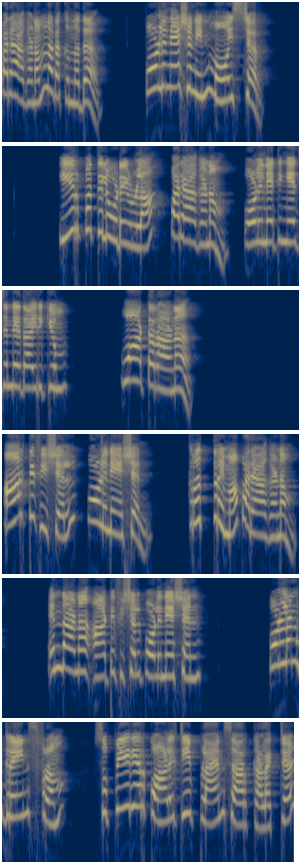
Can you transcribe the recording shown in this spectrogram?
പരാഗണം നടക്കുന്നത്. പോളിനേഷൻ ഇൻ മോയ്സ്ചർ ഈർപ്പത്തിലൂടെയുള്ള പരാഗണം പോളിനേറ്റിംഗ് ഏജന്റ് ഏതായിരിക്കും? വാട്ടർ ആണ്. ആർട്ടിഫിഷ്യൽ പോളിനേഷൻ കൃത്രിമ പരാഗണം. എന്താണ് artificial pollination pollen grains from superior quality plants are collected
